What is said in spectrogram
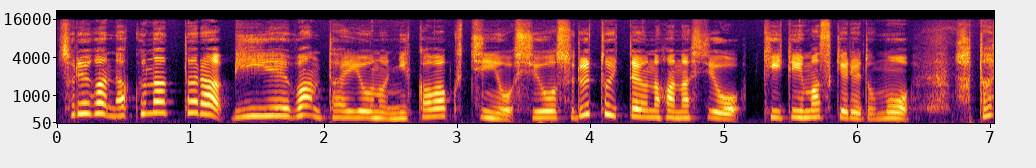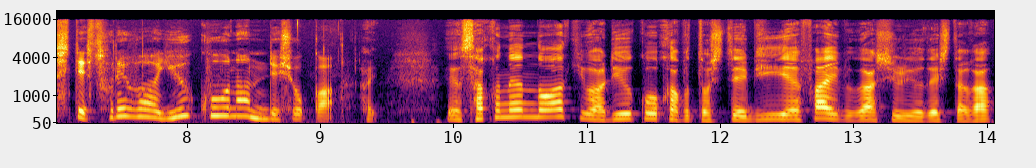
それがなくなったら BA.1 対応の2価ワクチンを使用するといったような話を聞いていますけれども果たしてそれは有効なんでしょうか？はい昨年の秋は流行株として BA.5 が主流でしたが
